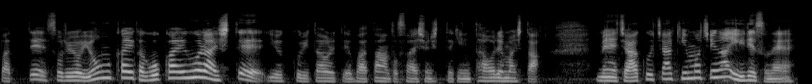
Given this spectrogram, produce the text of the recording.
張って、それを4回か5回ぐらいして、ゆっくり倒れて、バターンと最初に的に倒れました。めちゃくちゃ気持ちがいいですね。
